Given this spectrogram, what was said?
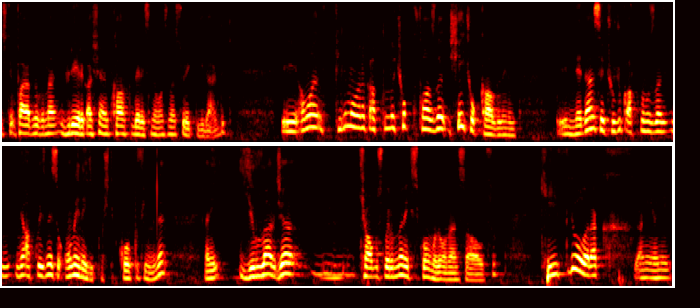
işte Farabi Sokak'tan yürüyerek aşağı inip Kalk Dere sinemasına sürekli giderdik. Ee, ama film olarak aklımda çok fazla şey çok kaldı benim. E, nedense çocuk aklımızda ne aklı hizmetse Omen'e gitmiştik korku filmine. Hani yıllarca e, kabuslarımdan eksik olmadı Omen sağ olsun. Keyifli olarak hani hani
